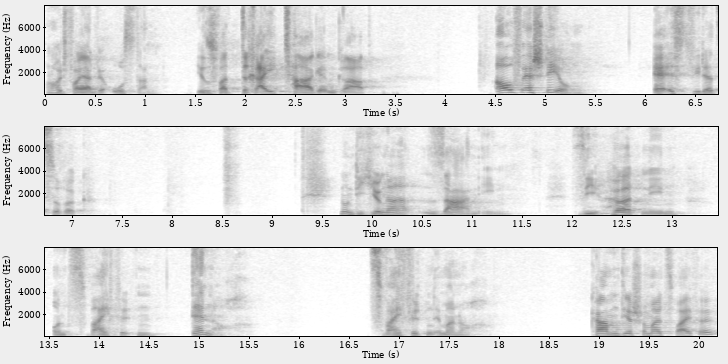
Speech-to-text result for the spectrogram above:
Und heute feiern wir Ostern. Jesus war drei Tage im Grab. Auferstehung. Er ist wieder zurück. Nun, die Jünger sahen ihn, sie hörten ihn und zweifelten dennoch. Zweifelten immer noch. Kamen dir schon mal Zweifel?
